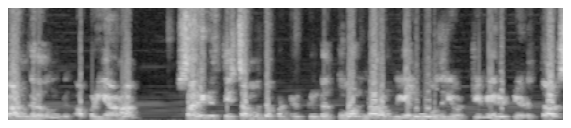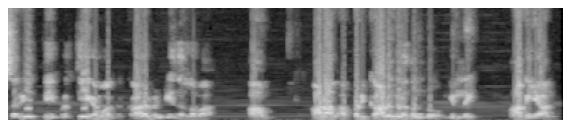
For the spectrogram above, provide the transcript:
காண்கிறது உண்டு அப்படியானால் சரீரத்தை சம்பந்தப்பட்டிருக்கின்ற தோல் நரம்பு எலும்பு முதலியவற்றை வேறிட்டு எடுத்தால் சரீரத்தை பிரத்யேகமாக காண வேண்டியதல்லவா? ஆம். ஆனால் அப்படி காணுகிறதென்றோ இல்லை. ஆகையால்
